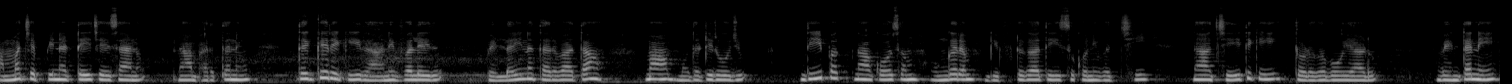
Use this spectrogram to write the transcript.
అమ్మ చెప్పినట్టే చేశాను. నా భర్తను దగ్గరికి రానివ్వలేదు. పెళ్ళైన తర్వాత మా మొదటి రోజు. దీపక్ నా కోసం ఉంగరం గిఫ్ట్గా తీసుకొని వచ్చి నా చేతికి తొడగబోయాడు. వెంటనే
